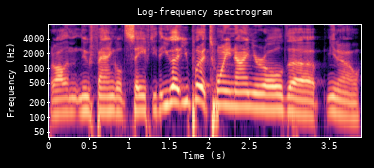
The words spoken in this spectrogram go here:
With all the newfangled safety, you got you put a 29 year old, uh, you know,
